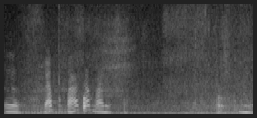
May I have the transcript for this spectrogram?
เออจับป้าจับมาเนี่ยอืม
